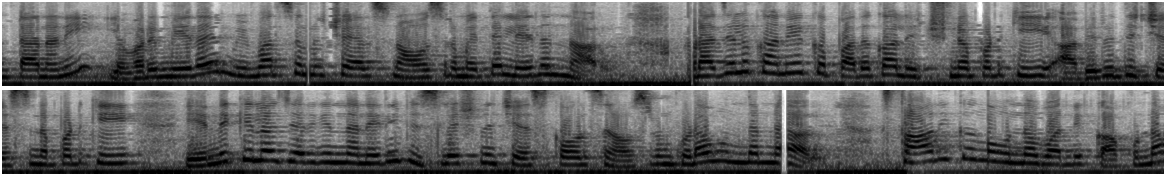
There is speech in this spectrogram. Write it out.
ఉంటానని ఎవరి మీద విమర్శలు చేయాల్సిన అవసరమైతే లేదన్నారు. ప్రజలకు అనేక పథకాలు ఇచ్చినప్పటికీ అభివృద్ధి చేసినప్పటికీ ఎందుకు ఇలా జరిగిందనేది విశ్లేషణ చేసుకోవాల్సిన అవసరం కూడా ఉందన్నారు. స్థానికంగా ఉన్న వారిని కాకుండా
